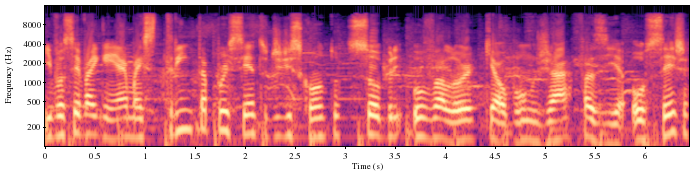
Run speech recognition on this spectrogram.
e você vai ganhar mais 30% de desconto sobre o valor que a Album já fazia, ou seja,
